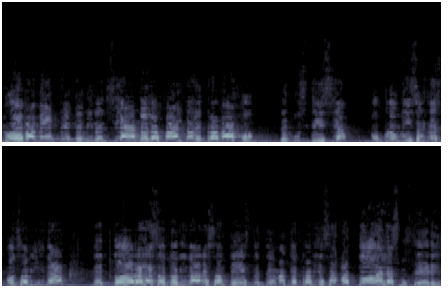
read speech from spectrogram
nuevamente evidenciando la falta de trabajo, de justicia, compromiso y responsabilidad de todas las autoridades ante este tema que atraviesa a todas las mujeres.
